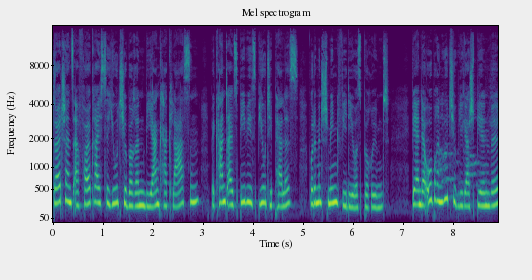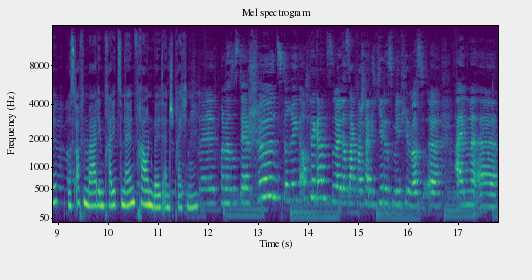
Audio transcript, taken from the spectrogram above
Deutschlands erfolgreichste YouTuberin Bianca Klaassen, bekannt als Bibis Beauty Palace, wurde mit Schminkvideos berühmt. Wer in der oberen YouTube-Liga spielen will, muss offenbar dem traditionellen Frauenbild entsprechen. Und das ist der schönste Ring auf der ganzen Welt. Das sagt wahrscheinlich jedes Mädchen, was äh, einen äh,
